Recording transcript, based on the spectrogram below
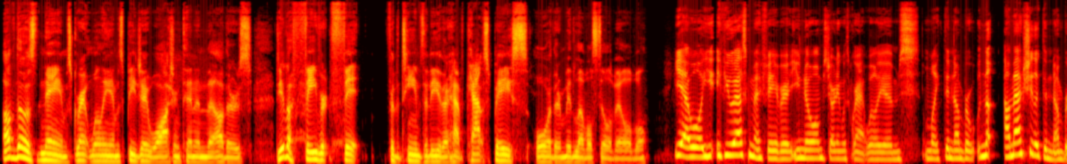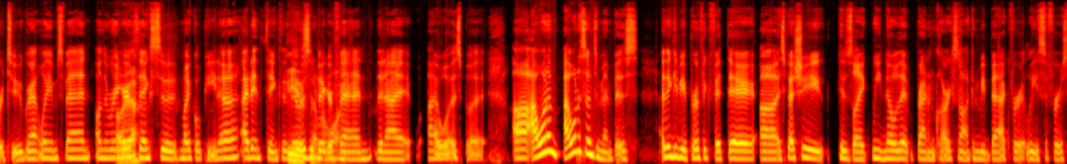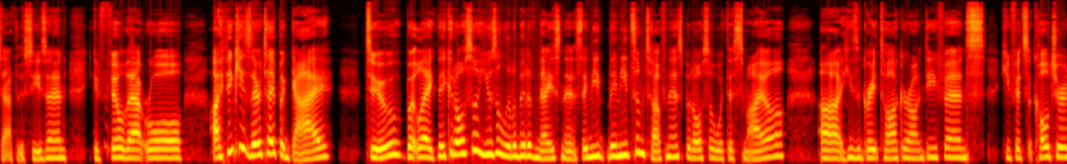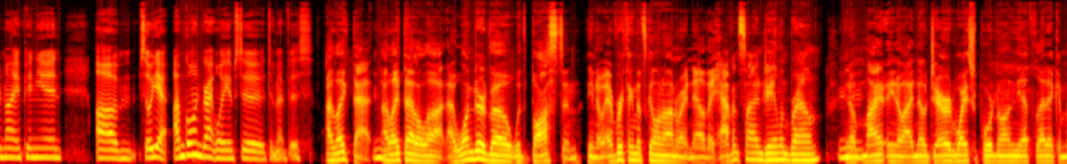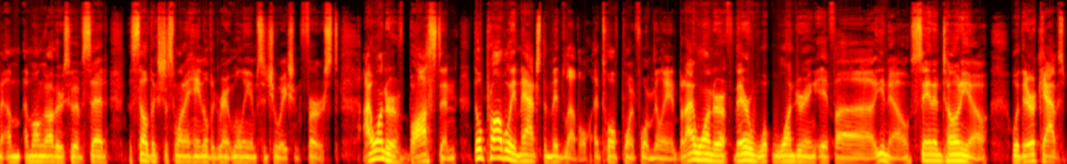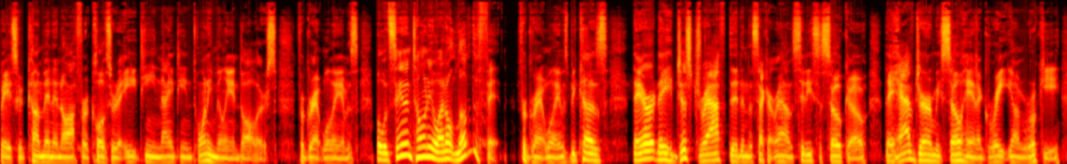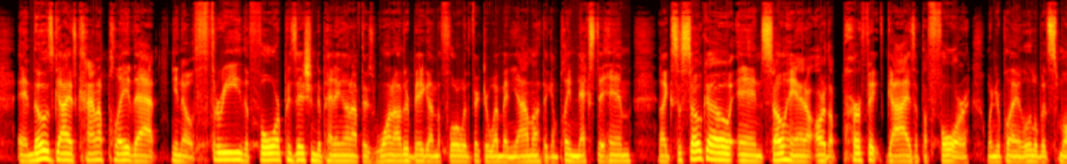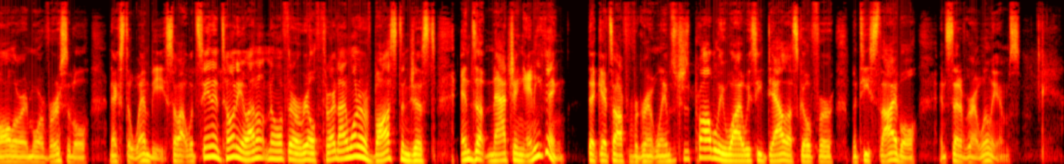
Of those names, Grant Williams, PJ Washington, and the others, do you have a favorite fit for the teams that either have cap space or their mid level still available? Yeah, well, if you ask me my favorite, you know I'm starting with Grant Williams. I'm like the number. No, I'm actually like the number two Grant Williams fan on the Ringer, Oh, yeah? thanks to Michael Pina. I didn't think that He there was a bigger one. fan than I I was, but uh, I want to I want to send him to Memphis. I think he'd be a perfect fit there, uh, especially because like we know that Brandon Clarke's not going to be back for at least the first half of the season. He could fill that role. I think he's their type of guy too but like they could also use a little bit of niceness. They need they need some toughness but also with a smile. Uh he's a great talker on defense. He fits the culture in my opinion. Um so yeah i'm going grant williams to to memphis I like that. I like that a lot. I wonder though with Boston, you know, everything that's going on right now, they haven't signed Jaylen Brown. You know, my, you know, I know Jared Weiss reported on the Athletic, am- among others, who have said the Celtics just want to handle the Grant Williams situation first. I wonder if Boston, they'll probably match the mid level at twelve point four million, but I wonder if they're w- wondering if, uh, you know, San Antonio with their cap space could come in and offer closer to 18, 19, 20 million dollars for Grant Williams. But with San Antonio, I don't love the fit for Grant Williams because they are they just drafted in the second round Sidy Cissoko. They have Jeremy Sochan, a great young rookie, and those guys kind of play that you know three the four position depending on if there's one other big on the floor with Victor Wembanyama. They can play next to him. Like Cissoko and Sochan are the perfect guys at the four when you're playing a little bit smaller and more versatile next to Wemby. So uh, with San Antonio, I don't know if they're a real threat. I wonder if Boston just ends up matching anything that gets offered for Grant Williams, which is probably why we see Dallas go for Matisse Thybulle instead of Grant Williams.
